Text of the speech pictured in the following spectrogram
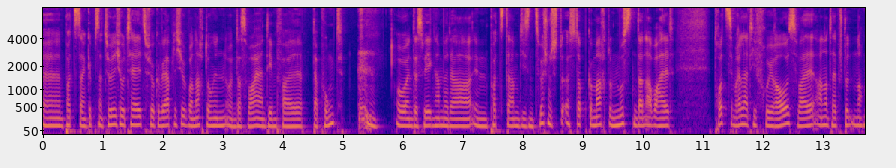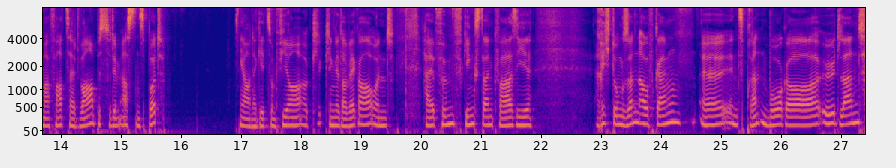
Äh, in Potsdam gibt es natürlich Hotels für gewerbliche Übernachtungen und das war ja in dem Fall der Punkt. Und deswegen haben wir da in Potsdam diesen Zwischenstopp gemacht und mussten dann aber halt trotzdem relativ früh raus, weil anderthalb Stunden nochmal Fahrzeit war bis zu dem ersten Spot. Ja, und da geht es um vier, äh, klingelt der Wecker und halb fünf ging es dann quasi Richtung Sonnenaufgang äh, ins Brandenburger Ödland.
